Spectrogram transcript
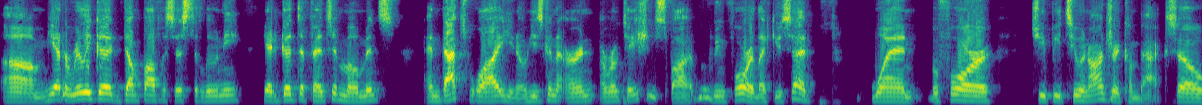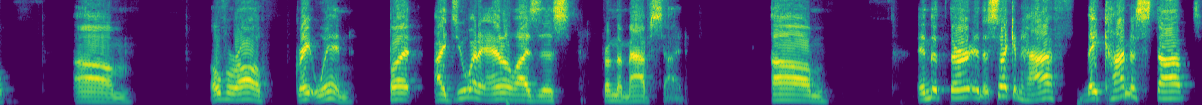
Um, he had a really good dump off assist to Looney. He had good defensive moments, and that's why you know he's going to earn a rotation spot moving forward, like you said, when before GP two and Andre come back. So, um, overall, great win. But I do want to analyze this from the Mavs side. Um, in the third, in the second half, they kind of stopped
